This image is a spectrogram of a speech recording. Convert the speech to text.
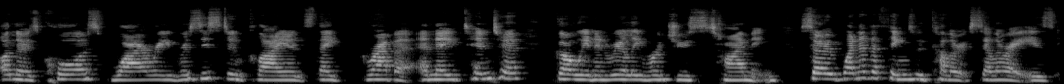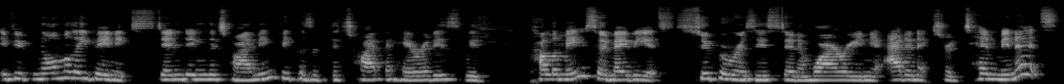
on those coarse, wiry, resistant clients, they grab it and they tend to go in and really reduce timing. So one of the things with color accelerate is if you've normally been extending the timing because of the type of hair it is with color me. So maybe it's super resistant and wiry and you add an extra 10 minutes.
